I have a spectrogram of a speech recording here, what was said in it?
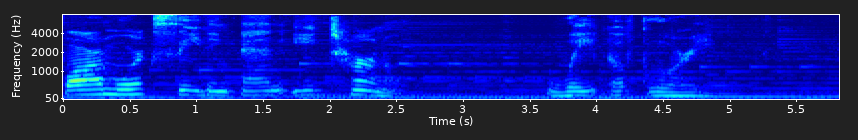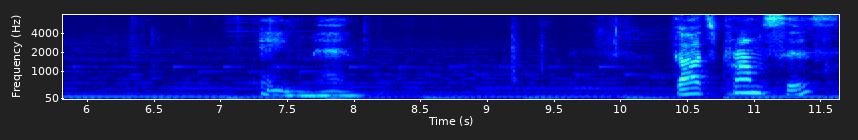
far more exceeding and eternal weight of glory. Amen. God's promises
